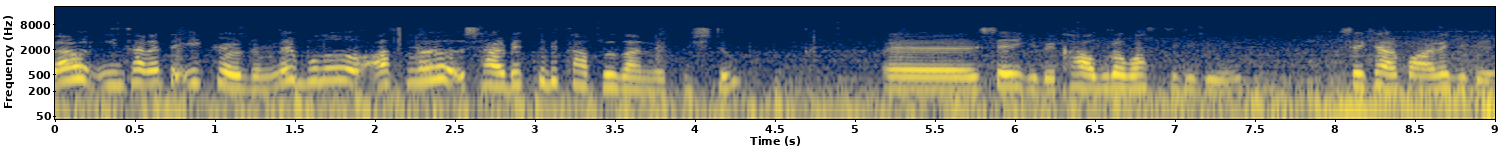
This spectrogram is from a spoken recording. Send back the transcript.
ben internette ilk gördüğümde bunu aslında şerbetli bir tatlı zannetmiştim. Ee, şey gibi kalbura bastı gibi, şekerpare gibi.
